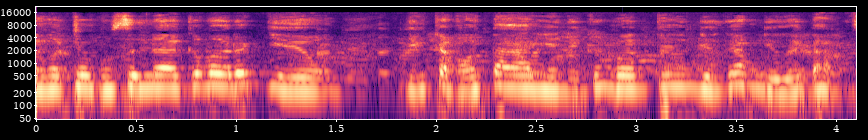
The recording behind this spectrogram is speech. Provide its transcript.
Hòa Trung xin ờ, cảm ơn rất nhiều. Những trọng vỗ tay và những cái quên thương những âm nhựa bằng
